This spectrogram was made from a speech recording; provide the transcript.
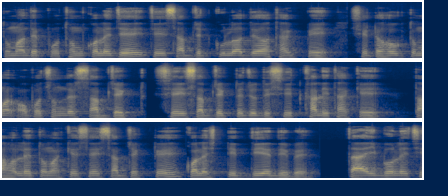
তোমাদের প্রথম কলেজে যে সাবজেক্টগুলো দেওয়া থাকবে, সেটা হোক তোমার অপছন্দের সাবজেক্ট সেই সাবজেক্টে যদি সিট খালি থাকে, তাহলে তোমাকে সেই সাবজেক্টে কলেজটি দিয়ে দিবে। তাই বলেছি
